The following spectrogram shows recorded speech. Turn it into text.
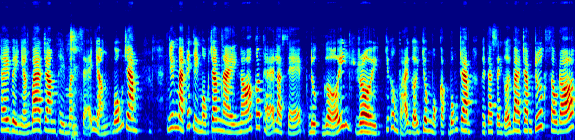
thay vì nhận 300 thì mình sẽ nhận 400 nhưng mà cái tiền 100 này nó có thể là sẽ được gửi rồi chứ không phải gửi chung một cọc 400 người ta sẽ gửi 300 trước sau đó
